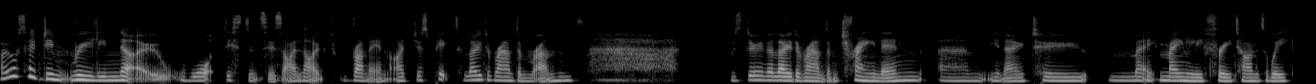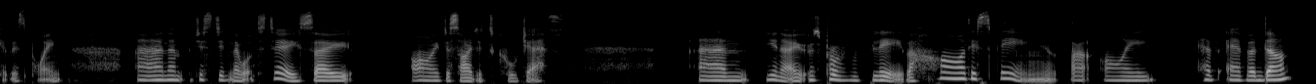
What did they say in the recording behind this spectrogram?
I also didn't really know what distances I liked running. I just picked a load of random runs. was doing a load of random training, um, you know, to ma- mainly three times a week at this point, and um, just didn't know what to do. So I decided to call Jeff. And, you know, it was probably the hardest thing that I have ever done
